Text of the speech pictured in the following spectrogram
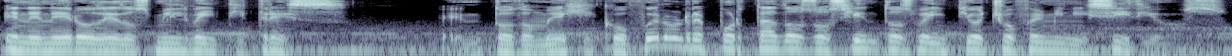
En enero de 2023, en todo México fueron reportados 228 feminicidios,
